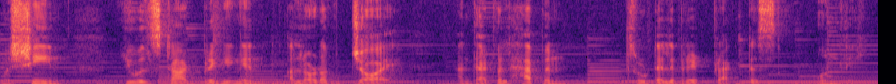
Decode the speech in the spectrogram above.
machine, you will start bringing in a lot of joy. And that will happen through deliberate practice only.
